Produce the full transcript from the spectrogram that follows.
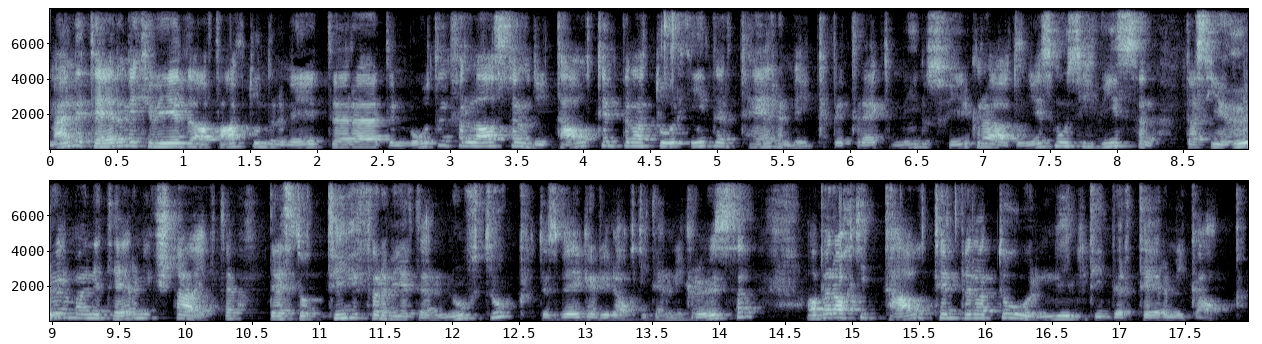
Meine Thermik wird auf 800 Meter äh, den Boden verlassen und die Tautemperatur in der Thermik beträgt minus 4 Grad. Und jetzt muss ich wissen, dass je höher meine Thermik steigt, desto tiefer wird der Luftdruck, deswegen wird auch die Thermik größer, aber auch die Tautemperatur nimmt in der Thermik ab.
